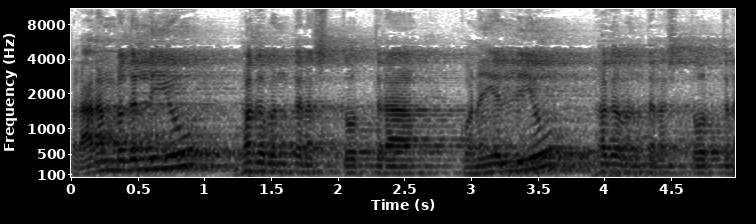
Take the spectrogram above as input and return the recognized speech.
ಪ್ರಾರಂಭದಲ್ಲಿಯೂ ಭಗವಂತನ ಸ್ತೋತ್ರ, ಕೊನೆಯಲ್ಲಿಯೂ ಭಗವಂತನ ಸ್ತೋತ್ರ,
